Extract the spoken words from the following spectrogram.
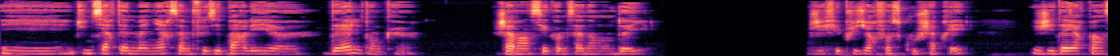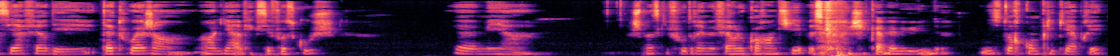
Et d'une certaine manière, ça me faisait parler d'elle, donc j'avançais comme ça dans mon deuil. J'ai fait plusieurs fausses couches après. J'ai d'ailleurs pensé à faire des tatouages en, en lien avec ces fausses couches. mais je pense qu'il faudrait me faire le corps entier parce que j'ai quand même eu une, une histoire compliquée après.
